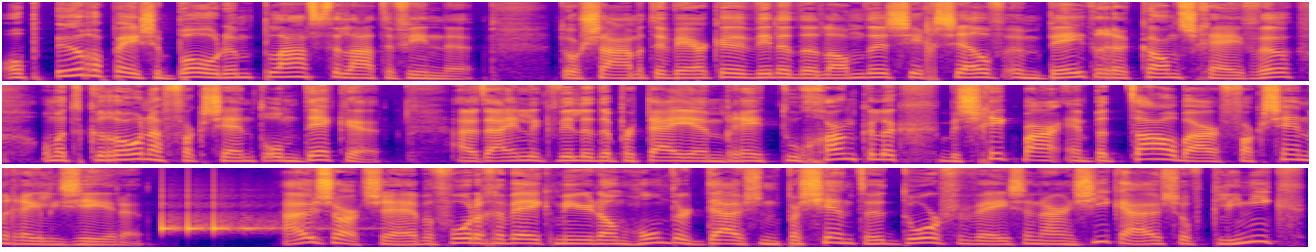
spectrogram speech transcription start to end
op Europese bodem plaats te laten vinden. Door samen te werken willen de landen zichzelf een betere kans geven om het coronavaccin te ontdekken. Uiteindelijk willen de partijen een breed toegankelijk, beschikbaar en betaalbaar vaccin realiseren. Huisartsen hebben vorige week meer dan 100.000 patiënten doorverwezen naar een ziekenhuis of kliniek.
